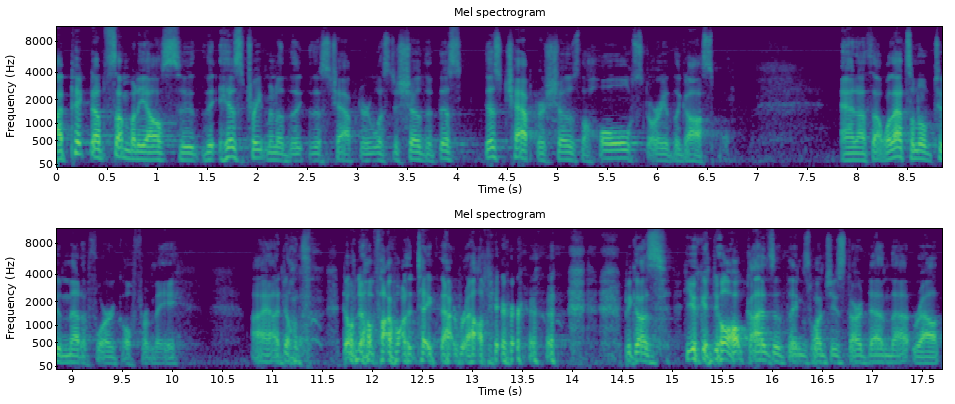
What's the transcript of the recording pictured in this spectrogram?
I picked up somebody else who the, his treatment of the, this chapter was to show that this, this chapter shows the whole story of the gospel. And I thought, well, that's a little too metaphorical for me. I, I don't, don't know if I want to take that route here because you can do all kinds of things once you start down that route.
